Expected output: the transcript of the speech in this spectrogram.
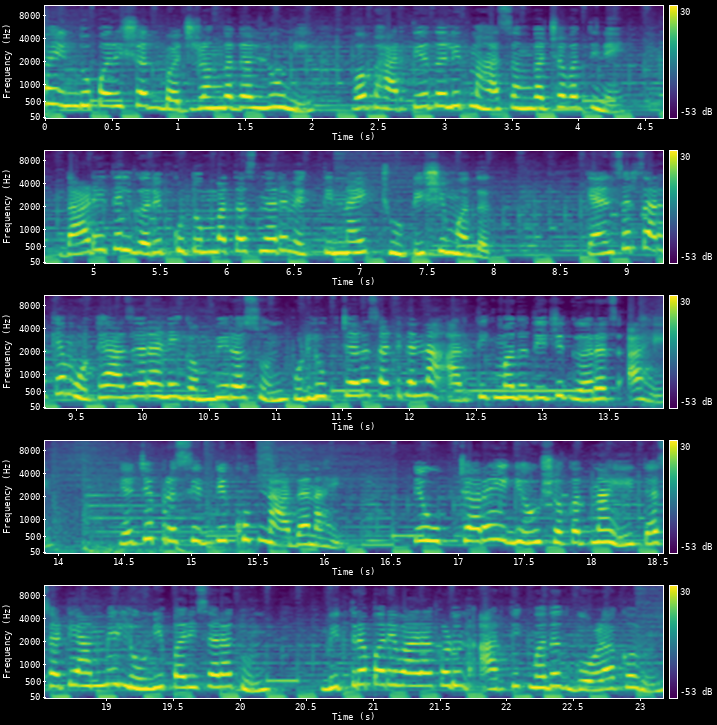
हिंदू परिषद बजरंग दल लोणी व भारतीय दलित महासंघाच्या वतीने दाड येथील गरीब कुटुंबात असणाऱ्या व्यक्तींना एक छोटीशी मदत. कॅन्सर सारख्या मोठ्या आजाराने गंभीर असून पुढील उपचारासाठी त्यांना आर्थिक मदतीची गरज आहे याची प्रसिद्धी खूप नादान आहे. ते उपचारही घेऊ शकत नाही त्यासाठी आम्ही लोणी परिसरातून मित्र परिवाराकडून आर्थिक मदत गोळा करून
